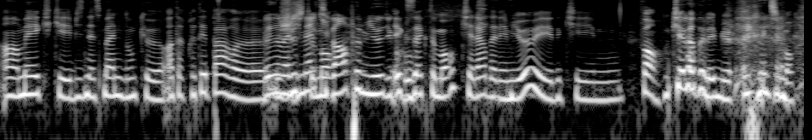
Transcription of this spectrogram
un mec qui est businessman donc interprété par justement- qui va un peu mieux du coup. Exactement, qui a l'air d'aller mieux et qui, enfin, qui a l'air d'aller mieux, effectivement.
